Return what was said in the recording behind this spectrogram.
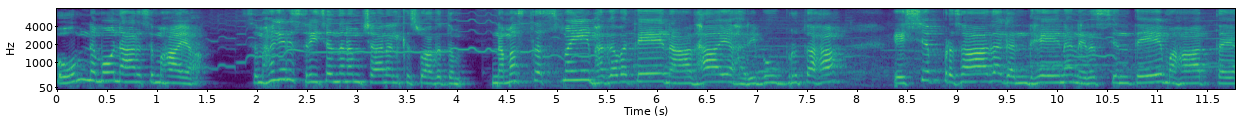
ఓం నమో నారసింహాయ. సింహగిరి శ్రీచందనం ఛానల్కి స్వాగతం. నమస్తస్మై భగవతే నాథాయ హరిభూభృత. యశ్యప్రసాదగంధేన ప్రసాద గంధేన నిరస్యంతే మహాత్తయ.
